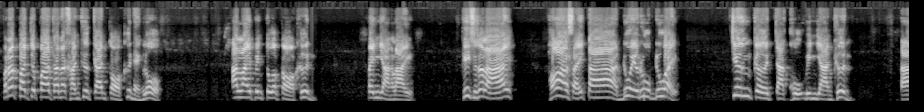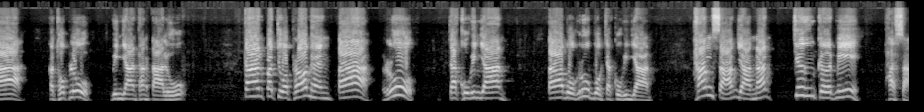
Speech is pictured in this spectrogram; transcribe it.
เพราะปันปัญจุปาทานขันคือการก่อขึ้นแห่งโลก อะไรเป็นตัวก่อขึ้น เป็นอย่างไรพิสุทั้งหลายเพราะอาศัยตาด้วยรูปด้วย จึงเกิดจากขูวิญญาณขึ้น ตากระทบรูป วิญญาณทางตารู้ การประจวบพร้อมแห่งตา รูปจากขูวิญญาณ ตาบวกรูปบวกจากขูวิญญาณ ทั้งสามอย่างนั้นจึงเกิดมีภาษา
